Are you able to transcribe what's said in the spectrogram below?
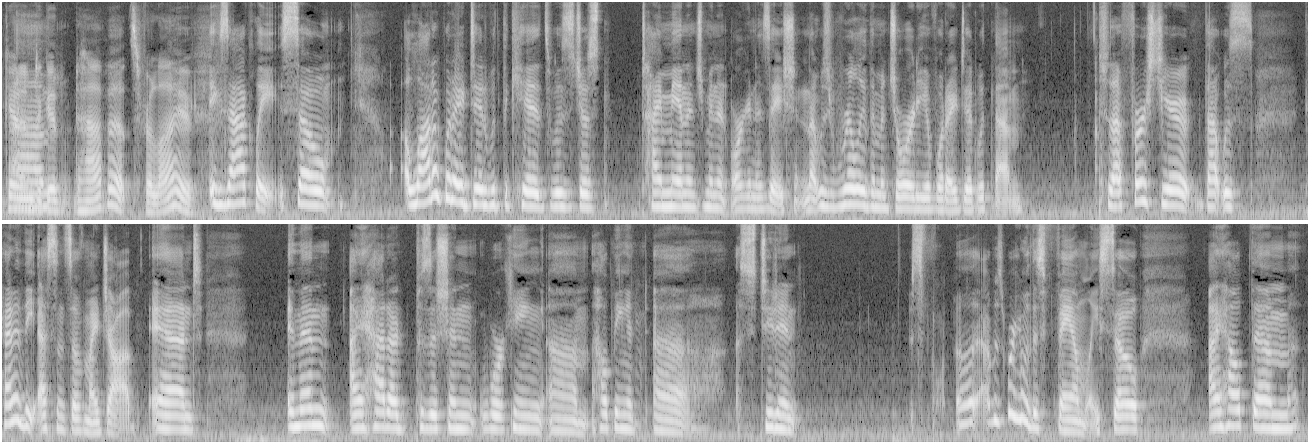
Get Um, into good habits for life. Exactly. So, a lot of what I did with the kids was just time management and organization. That was really the majority of what I did with them. So that first year, that was kind of the essence of my job, and and then I had a position working, um, helping a, uh, a student. Uh, I was working with his family, so I helped them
